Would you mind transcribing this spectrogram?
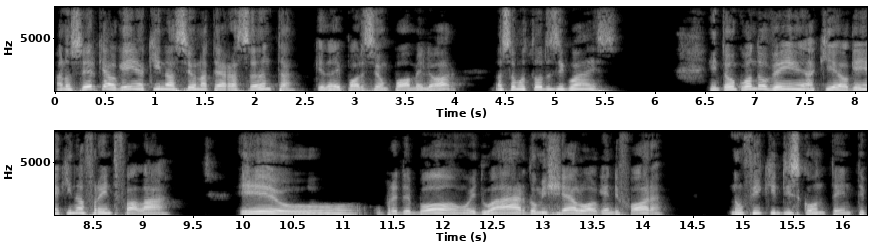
A não ser que alguém aqui nasceu na Terra Santa, que daí pode ser um pó melhor, nós somos todos iguais. Então, quando vem aqui alguém aqui na frente falar, eu, o Predebon, o Eduardo, o Michel ou alguém de fora, não fique descontente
